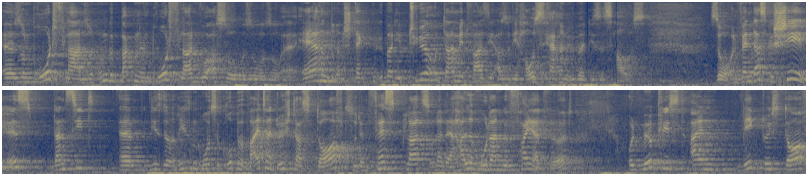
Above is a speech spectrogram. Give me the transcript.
äh, so einen Brotfladen, so einen ungebackenen Brotfladen, wo auch so, so, so Ähren drin steckten, über die Tür und damit war sie also die Hausherrin über dieses Haus. So, und wenn das geschehen ist, dann zieht ähm, diese riesengroße Gruppe weiter durch das Dorf zu dem Festplatz oder der Halle, wo dann gefeiert wird. Und möglichst einen Weg durchs Dorf,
